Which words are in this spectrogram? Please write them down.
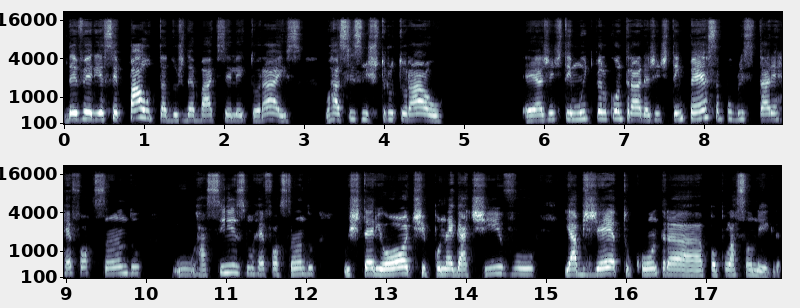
deveria ser pauta dos debates eleitorais, o racismo estrutural, é, a gente tem muito pelo contrário, a gente tem peça publicitária reforçando o racismo, reforçando o estereótipo negativo e abjeto contra a população negra.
